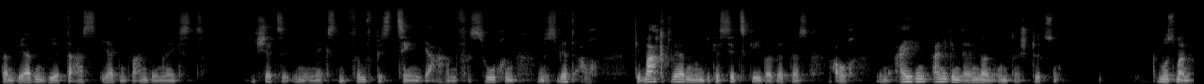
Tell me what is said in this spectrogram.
dann werden wir das irgendwann demnächst ich schätze, in den nächsten fünf bis zehn Jahren versuchen. Und es wird auch gemacht werden und die Gesetzgeber wird das auch in einigen Ländern unterstützen. Muss man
